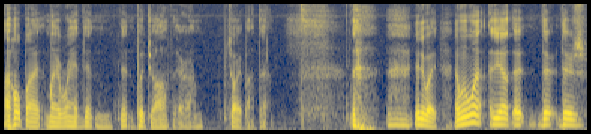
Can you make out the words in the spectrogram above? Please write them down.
I hope I, my rant didn't didn't put you off there. I'm sorry about that. anyway, and we want you know there, there's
